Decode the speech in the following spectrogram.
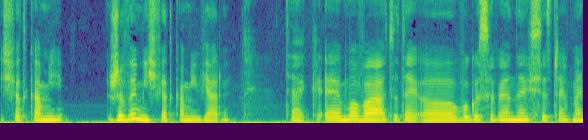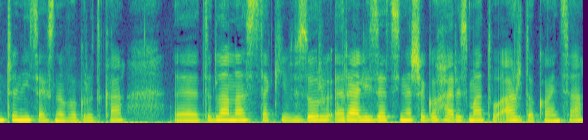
świadkami, żywymi świadkami wiary. Tak, e, mowa tutaj o błogosławionych siostrach męczennicach z Nowogródka. E, to dla nas taki wzór realizacji naszego charyzmatu aż do końca.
